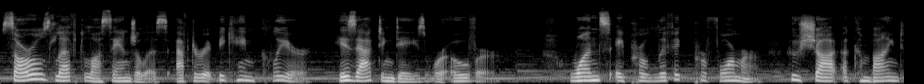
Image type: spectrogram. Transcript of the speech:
Sorrells left Los Angeles after it became clear his acting days were over. Once a prolific performer who shot a combined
